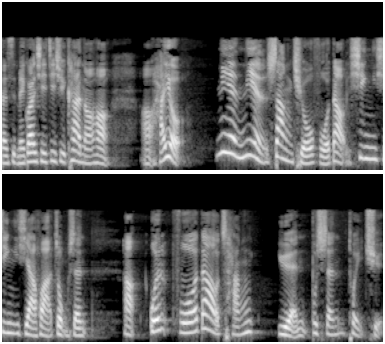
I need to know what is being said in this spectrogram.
但是没关系，继续看呢，哈。啊，还有念念上求佛道，心心下化众生。好，闻佛道长远不生退却。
